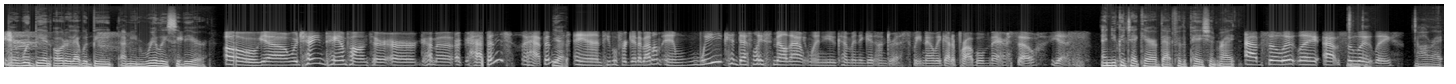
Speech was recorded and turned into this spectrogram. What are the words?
there would be an odor that would be, I mean, really severe. Oh yeah, chain tampons are, are kind of uh, happens. It happens, yeah. and people forget about them. And we can definitely smell that when you come in and get undressed. We know we got a problem there. So yes. And you can take care of that for the patient, right? Absolutely, absolutely. Okay. All right.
